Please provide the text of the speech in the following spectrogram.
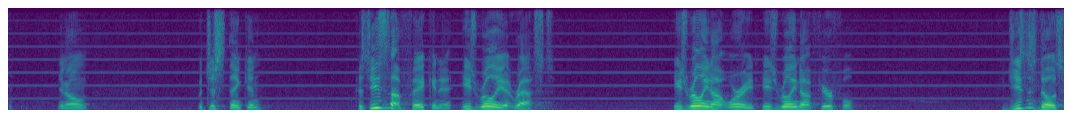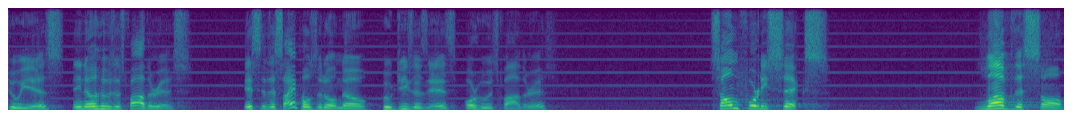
you know, but just thinking. Because Jesus is not faking it, he's really at rest. He's really not worried, he's really not fearful. Jesus knows who he is, and he knows who his father is. It's the disciples that don't know who Jesus is or who his father is. Psalm 46. Love this psalm.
